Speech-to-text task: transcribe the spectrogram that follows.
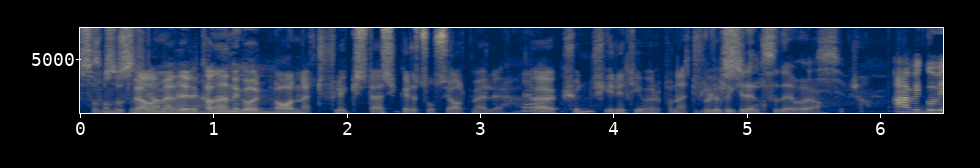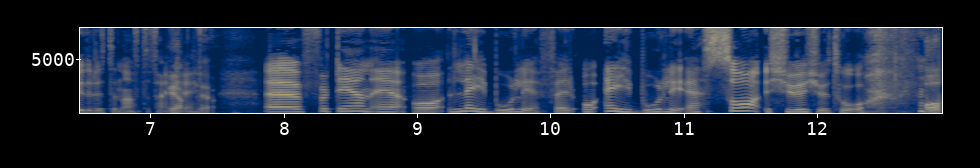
som, Som sosiale sosiale medier? Det kan hende det går medier. Å, Netflix, det er sikkert et sosialt medie. Eh, kun fire timer på Burde Netflix. begrense det òg, ja. Ja, vi går videre til neste, tenker Ja. jeg. Ja. Eh, 41 er å leie bolig, for å eie bolig er så 2022. Å,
